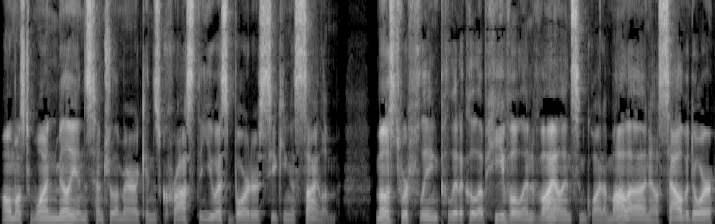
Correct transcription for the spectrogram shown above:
almost 1 million Central Americans crossed the U.S. border seeking asylum. Most were fleeing political upheaval and violence in Guatemala and El Salvador,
